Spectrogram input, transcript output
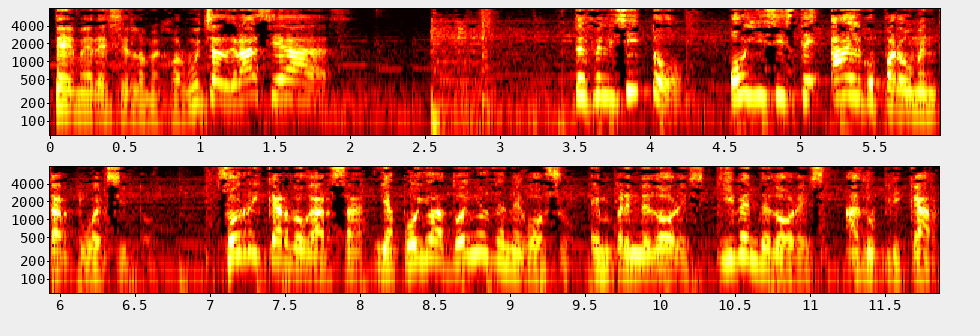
Te mereces lo mejor. Muchas gracias. Te felicito. Hoy hiciste algo para aumentar tu éxito. Soy Ricardo Garza y apoyo a dueños de negocio, emprendedores y vendedores a duplicar,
